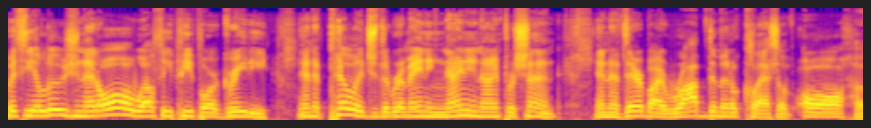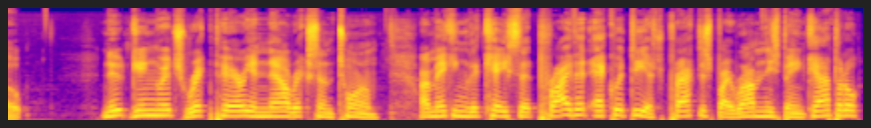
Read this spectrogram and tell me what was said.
with the illusion that all wealthy people are greedy and have pillaged the remaining 99% and have thereby robbed the middle class of all hope. Newt Gingrich, Rick Perry, and now Rick Santorum are making the case that private equity, as practiced by Romney's Bain Capital,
